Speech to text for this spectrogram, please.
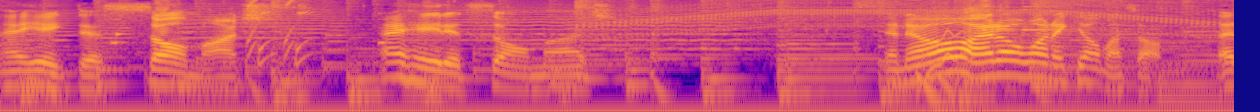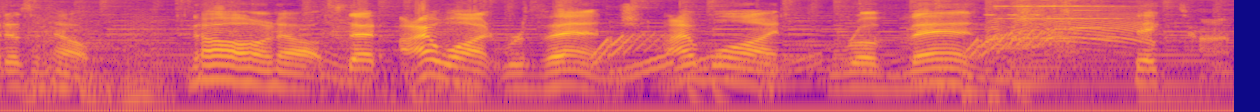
I hate this so much. I hate it so much. And no, I don't want to kill myself. That doesn't help. No, no. Instead, I want revenge. I want revenge. Big time.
